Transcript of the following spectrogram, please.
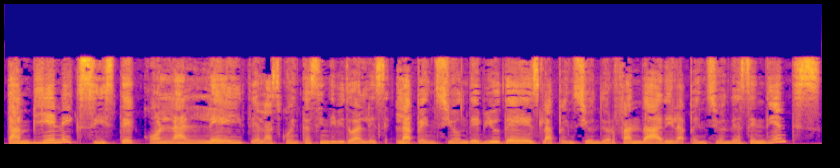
también existe con la ley de las cuentas individuales la pensión de viudez, la pensión de orfandad y la pensión de ascendientes.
